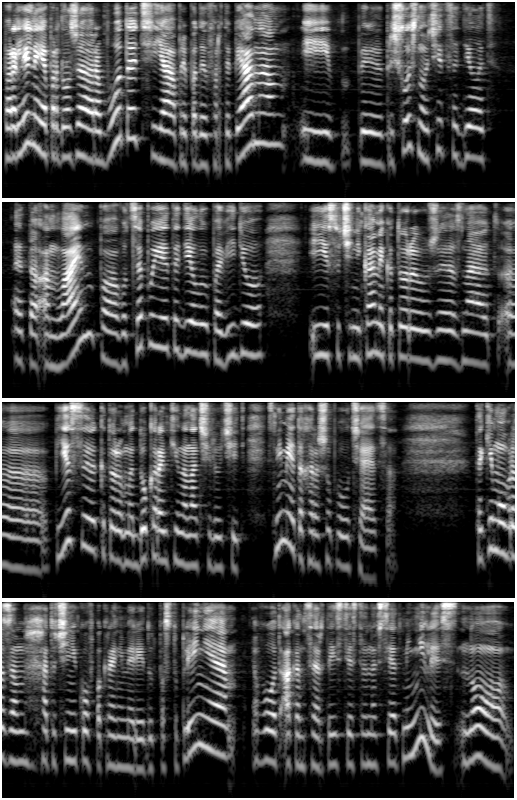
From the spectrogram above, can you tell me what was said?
параллельно я продолжаю работать, я преподаю фортепиано, и пришлось научиться делать это онлайн, по WhatsApp я это делаю, по видео, и с учениками, которые уже знают э, пьесы, которые мы до карантина начали учить, с ними это хорошо получается. Таким образом, от учеников, по крайней мере, идут поступления, вот, а концерты, естественно, все отменились, но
